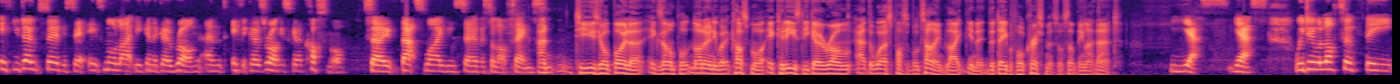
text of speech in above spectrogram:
if you don't service it, it's more likely going to go wrong, and if it goes wrong, it's going to cost more. So that's why we service a lot of things. And to use your boiler example, not only will it cost more, it could easily go wrong at the worst possible time, like, you know, the day before Christmas or something like that. Yes, yes. We do a lot of the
